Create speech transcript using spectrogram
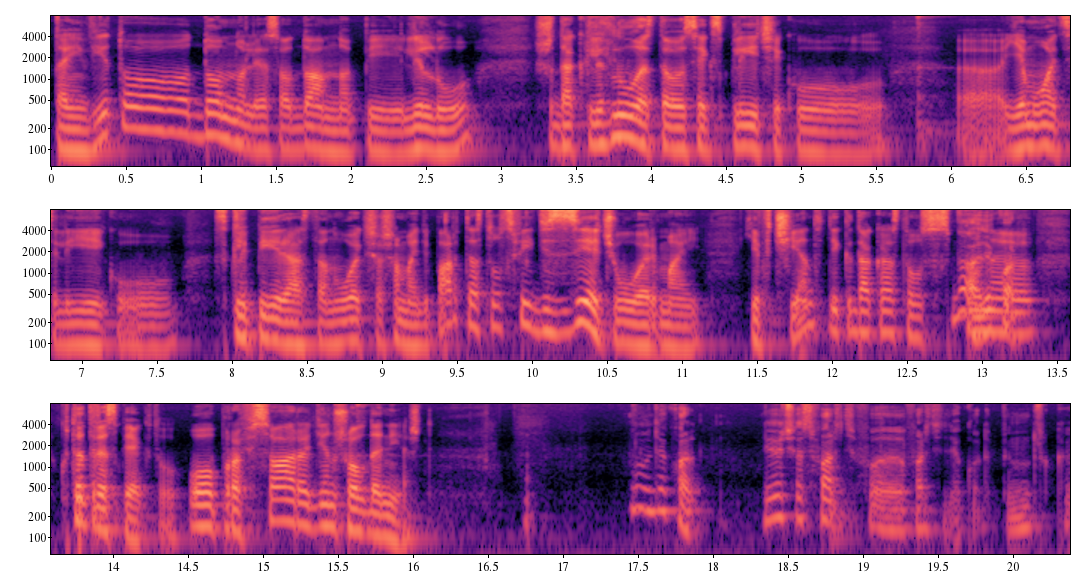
Te invit-o domnule sau doamnă pe Lilu și dacă Lilu ăsta o să explice cu uh, emoțiile ei, cu sclipirea asta în ochi și așa mai departe, asta o să fie de 10 ori mai eficient decât dacă asta o să da, spună da, cu tot respectul. O profesoară din Șoldănești. Nu, de acord. Eu sunt foarte, foarte de acord, pentru că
